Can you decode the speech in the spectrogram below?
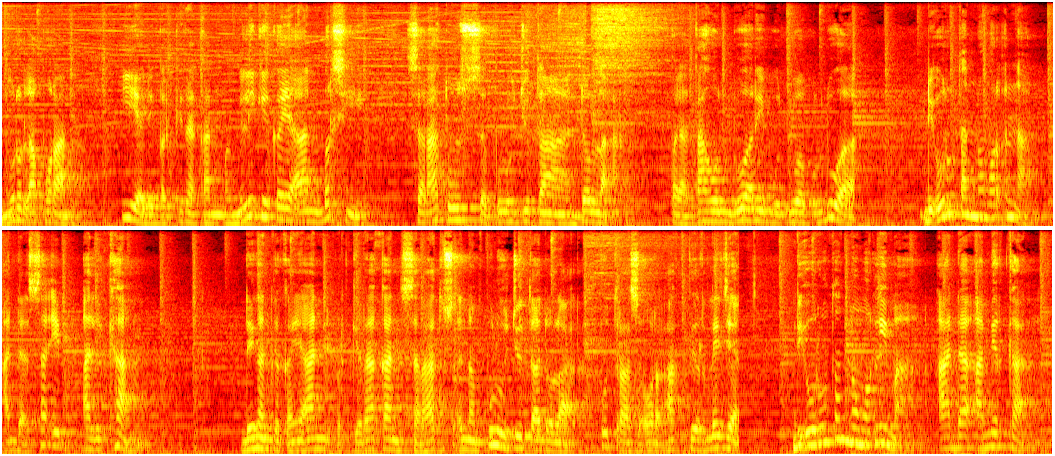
Menurut laporan, ia diperkirakan memiliki kekayaan bersih 110 juta dolar pada tahun 2022. Di urutan nomor 6 ada Saib Ali Khan dengan kekayaan diperkirakan 160 juta dolar, putra seorang aktor legend. Di urutan nomor 5 ada Amir Khan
